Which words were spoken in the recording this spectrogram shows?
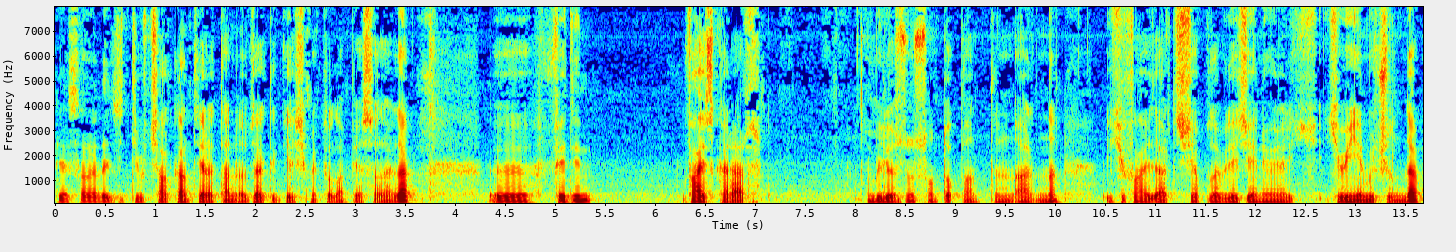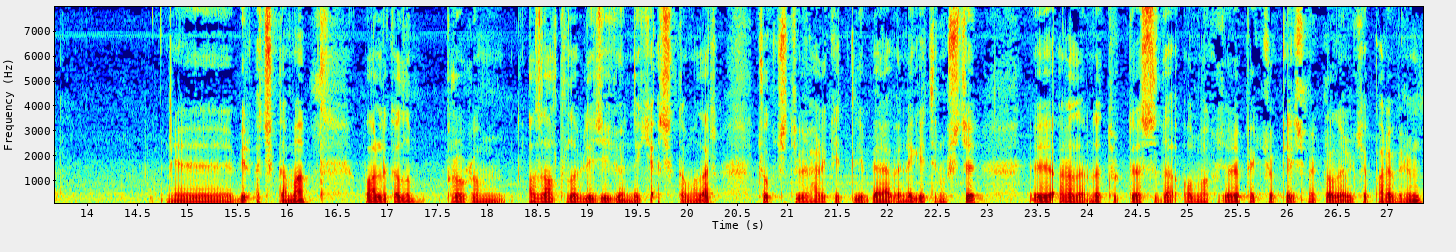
piyasalarda ciddi bir çalkantı yaratan özellikle gelişmekte olan piyasalarda e, Fed'in faiz kararı. Biliyorsunuz son toplantının ardından iki faiz artışı yapılabileceğine yönelik 2023 yılında e, bir açıklama. Varlık alım programının azaltılabileceği yönündeki açıklamalar çok ciddi bir hareketliliği beraberine getirmişti. E, aralarında Türk lirası da olmak üzere pek çok gelişmekte olan ülke para biriminin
